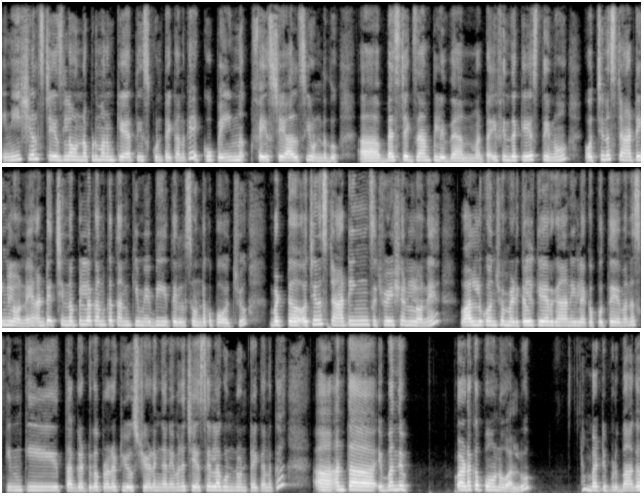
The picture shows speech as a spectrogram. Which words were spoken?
ఇనీషియల్ స్టేజ్‌లో ఉన్నప్పుడు మనం కేర్ తీసుకుంటే కనుక ఎక్కువ పెయిన్ ఫేస్ చేయాల్సి ఉండదు. బెస్ట్ ఎగ్జాంపుల్ ఇదే అనమాట. ఇఫ్ ఇన్ ద కేస్ తిను వచ్చిన స్టార్టింగ్‌లోనే అంటే చిన్నపిల్ల కనుక తనకి మేబీ తెలిసి ఉండకపోవచ్చు. బట్ uh, వచ్చిన స్టార్టింగ్ సిచ్యువేషన్లోనే వాళ్ళు కొంచెం మెడికల్ కేర్ కానీ లేకపోతే ఏమైనా స్కిన్‌కి తగ్గట్టుగా ప్రొడక్ట్ యూజ్ చేయడం కానీ ఏమైనా చేసేలాగా ఉండుంటే కనుక uh, అంత ఇబ్బంది పడకపోను వాళ్ళు. బట్ ఇప్పుడు బాగా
